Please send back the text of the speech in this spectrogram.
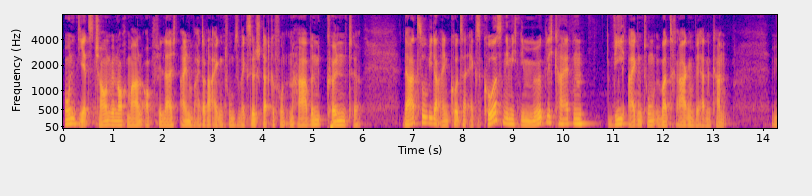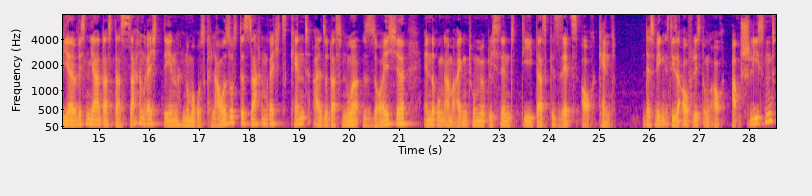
und jetzt schauen wir noch mal, ob vielleicht ein weiterer Eigentumswechsel stattgefunden haben könnte. Dazu wieder ein kurzer Exkurs, nämlich die Möglichkeiten, wie Eigentum übertragen werden kann. Wir wissen ja, dass das Sachenrecht den Numerus Clausus des Sachenrechts kennt, also dass nur solche Änderungen am Eigentum möglich sind, die das Gesetz auch kennt. Deswegen ist diese Auflistung auch abschließend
